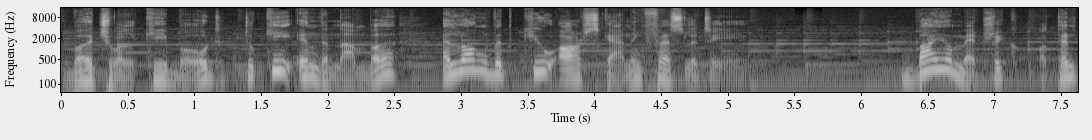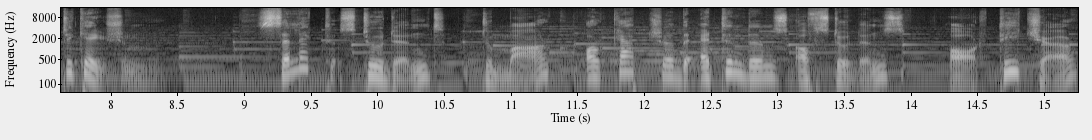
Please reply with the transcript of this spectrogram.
Virtual keyboard to key in the number along with QR scanning facility. Biometric authentication. Select student to mark or capture the attendance of students or teacher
